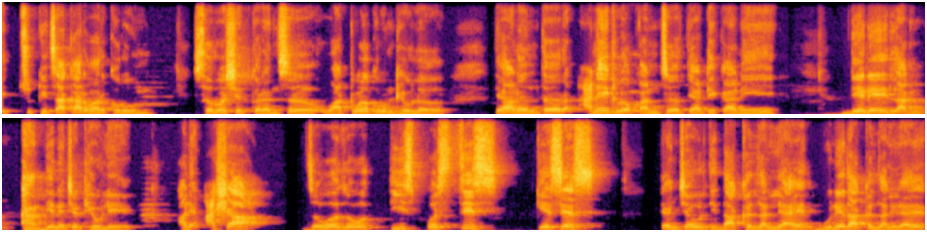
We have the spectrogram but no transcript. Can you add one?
एक चुकीचा कारभार करून सर्व शेतकऱ्यांचं वाटोळ करून ठेवलं. त्यानंतर अनेक लोकांचं त्या ठिकाणी देणे लाग देण्याचे ठेवले. आणि अशा जवळजवळ तीस पस्तीस केसेस त्यांच्यावरती दाखल झालेले आहेत गुन्हे दाखल झालेले आहेत.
